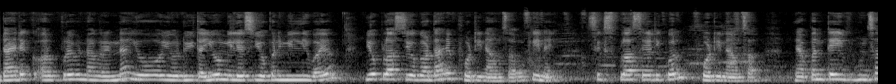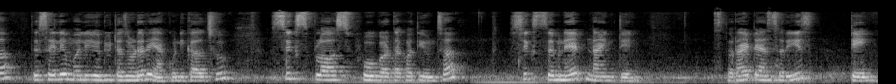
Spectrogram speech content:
डाइरेक्ट अरू पुरै पनि नगरिन्न यो यो दुइटा यो मिलेपछि यो पनि मिल्ने भयो। यो प्लस यो गर्दाखेरि फोर्टिन आउँछ हो कि नै? Six plus eight equal fourteen आउँछ। यहाँ पनि त्यही हुन्छ। त्यसैले मैले यो दुइटा जोडेर यहाँको निकाल्छु। सिक्स प्लस फोर गर्दा कति हुन्छ? Six seven eight nine ten the right answer is ten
